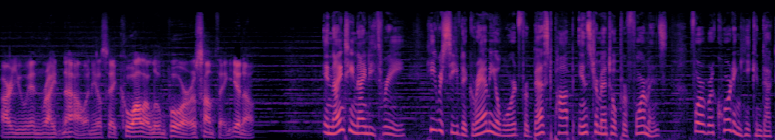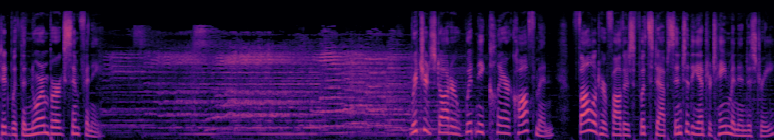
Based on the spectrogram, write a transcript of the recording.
are you in right now? And he'll say Kuala Lumpur or something, you know. In 1993, he received a Grammy Award for Best Pop Instrumental Performance for a recording he conducted with the Nuremberg Symphony. Richard's daughter, Whitney Claire Kaufman, followed her father's footsteps into the entertainment industry,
